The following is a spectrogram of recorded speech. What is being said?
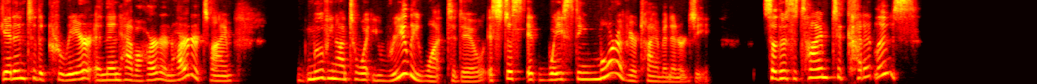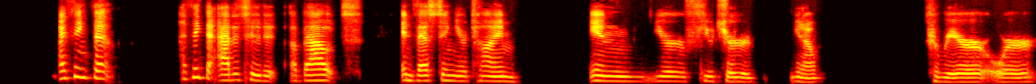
get into the career and then have a harder and harder time moving on to what you really want to do it's just it wasting more of your time and energy so there's a time to cut it loose. I think that i think the attitude about investing your time in your future you know career or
